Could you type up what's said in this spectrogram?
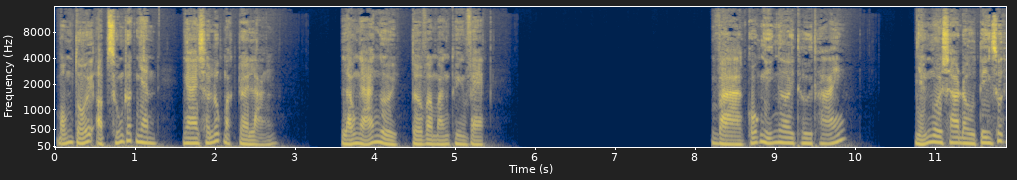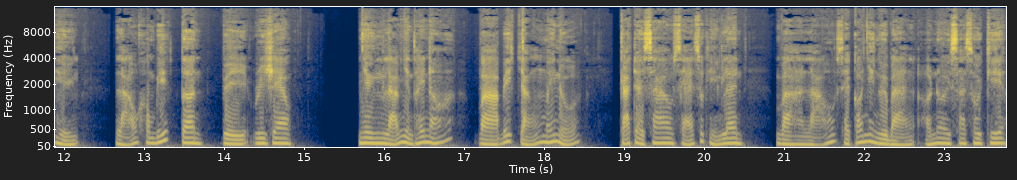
bóng tối ập xuống rất nhanh ngay sau lúc mặt trời lặn. Lão ngã người tựa vào mạn thuyền vẹt và cố nghỉ ngơi thư thái. Những ngôi sao đầu tiên xuất hiện, lão không biết tên vì Rigel. Nhưng lão nhìn thấy nó và biết chẳng mấy nữa, cả trời sao sẽ xuất hiện lên và lão sẽ có như người bạn ở nơi xa xôi kia.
